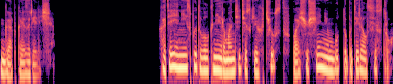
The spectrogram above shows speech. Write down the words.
Гадкое зрелище. Хотя я не испытывал к ней романтических чувств, по ощущениям, будто потерял сестру.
